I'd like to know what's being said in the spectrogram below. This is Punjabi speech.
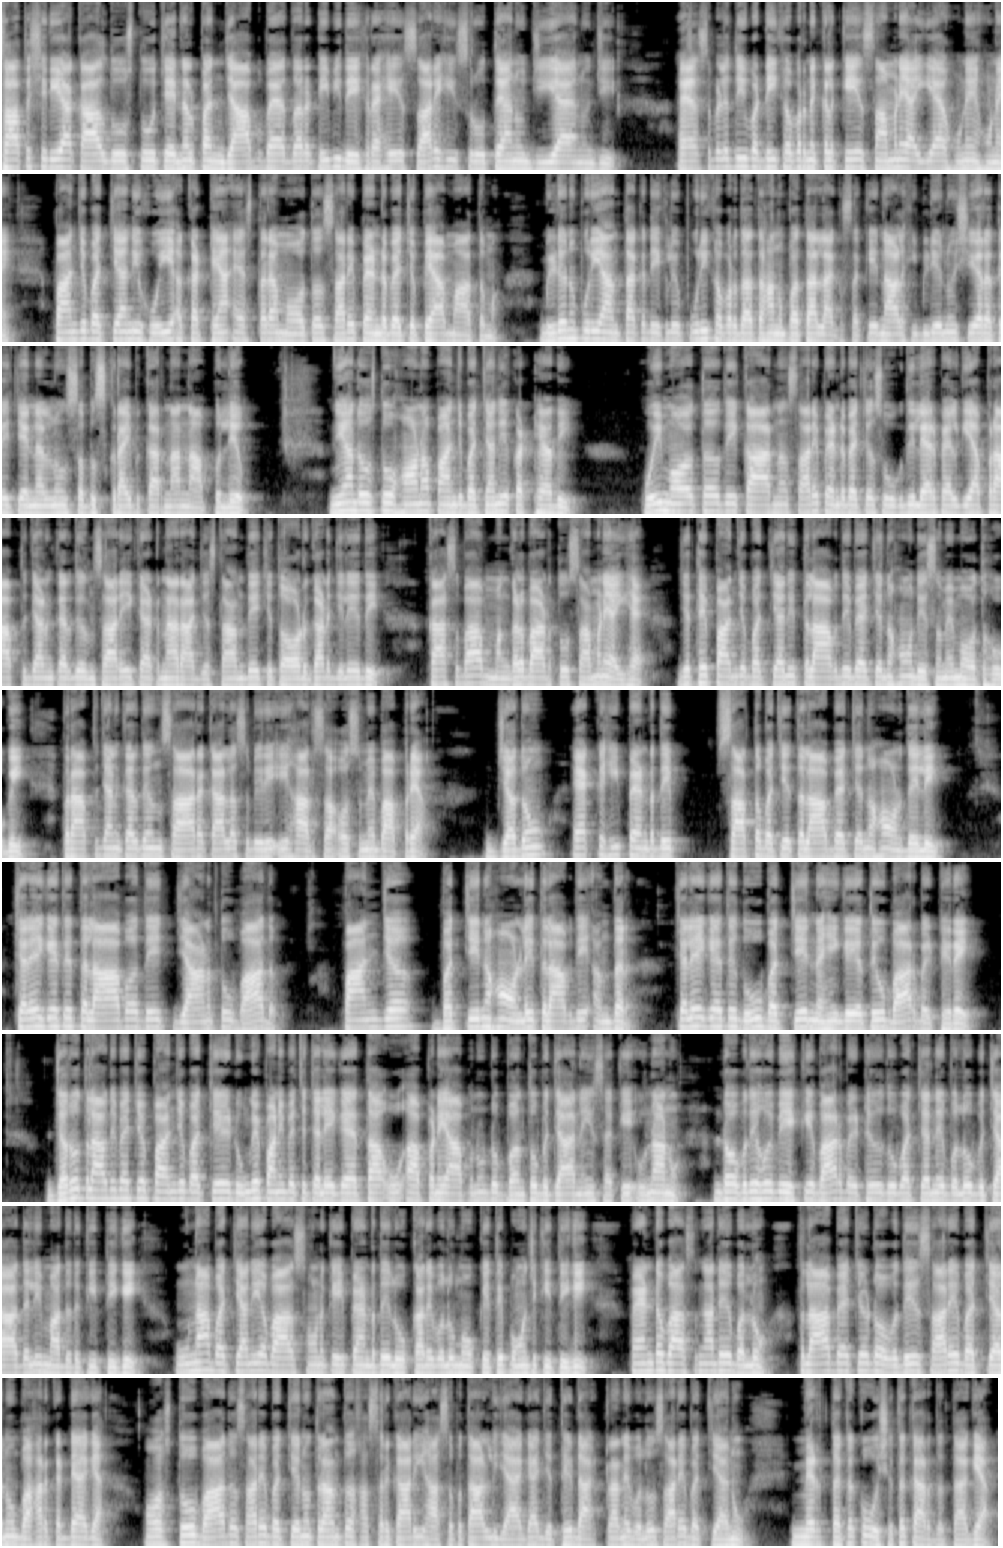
ਸਤਿ ਸ਼੍ਰੀ ਅਕਾਲ ਦੋਸਤੋ, ਚੈਨਲ ਪੰਜਾਬ ਵੈਦਰ ਟੀਵੀ ਦੇਖ ਰਹੇ ਸਾਰੇ ਹੀ ਸਰੋਤਿਆਂ ਨੂੰ ਜੀ ਆਇਆਂ ਨੂੰ ਜੀ। ਇਸ ਵੇਲੇ ਦੀ ਵੱਡੀ ਖਬਰ ਨਿਕਲ ਕੇ ਸਾਹਮਣੇ ਆਈ ਹੈ ਹੁਣੇ-ਹੁਣੇ ਪੰਜ ਬੱਚਿਆਂ ਦੀ ਹੋਈ ਇਕੱਠਿਆਂ ਇਸ ਤਰ੍ਹਾਂ ਮੌਤ, ਸਾਰੇ ਪਿੰਡ ਵਿੱਚ ਪਿਆ ਮਾਤਮ। ਵੀਡੀਓ ਨੂੰ ਪੂਰੀ ਅੰਤ ਤੱਕ ਦੇਖ ਲਿਓ, ਪੂਰੀ ਖਬਰ ਦਾ ਤੁਹਾਨੂੰ ਪਤਾ ਲੱਗ ਸਕੇ। ਨਾਲ ਹੀ ਵੀਡੀਓ ਨੂੰ ਸ਼ੇਅਰ ਅਤੇ ਚੈਨਲ ਨੂੰ ਸਬਸਕ੍ਰਾਈਬ ਕਰਨਾ ਨਾ ਭੁੱਲਿਓ। ਜੀ ਹਾਂ ਦੋਸਤੋ, ਹੁਣ ਪੰਜ ਬੱਚਿਆਂ ਦੀ ਇਕੱਠਿਆਂ ਦੀ ਹੋਈ ਮੌਤ ਦੇ ਕਾਰਨ ਸਾਰੇ ਪਿੰਡ ਵਿੱਚ ਸੋਗ ਦੀ ਲਹਿਰ ਫੈਲ ਗਈ। ਆ ਪ੍ਰਾਪਤ ਜਾਣਕਾਰੀ ਦੇ ਅਨੁਸਾਰ ਇਹ ਘਟਨਾ ਰਾਜਸਥਾਨ ਦੇ ਚਿਤੌੜਗੜ੍ਹ ਜ਼ਿਲ੍ਹੇ ਦੇ ਕਸਬਾ ਮੰਗਲਵਾੜ ਤੋਂ ਸਾਹਮਣੇ ਆਈ ਹੈ, ਜਿੱਥੇ ਪੰਜ ਬੱਚਿਆਂ ਦੀ ਤਲਾਬ ਦੇ ਵਿੱਚ ਨਹਾਉਂਦੇ ਸਮੇਂ ਮੌਤ ਹੋ ਗਈ। ਪ੍ਰਾਪਤ ਜਾਣਕਾਰੀ ਦੇ ਅਨੁਸਾਰ ਕੱਲ ਸਵੇਰੇ ਇਹ ਹਾਦਸਾ ਉਸ ਸਮੇਂ ਵਾਪਰਿਆ। ਜਦੋਂ ਇੱਕ ਹੀ ਪਿੰਡ ਦੇ ਸੱਤ ਬੱਚੇ ਤਲਾਬ ਵਿੱਚ ਨਹਾਉਣ ਦੇ ਲਈ ਚਲੇ ਗਏ ਤੇ ਤਲਾਬ ਦੇ ਜਾਣ ਤੋਂ ਬਾਅਦ ਪੰਜ ਬੱਚੇ ਨਹਾਉਣ ਲਈ ਤਲਾਬ ਦੇ ਅੰਦਰ ਚਲੇ ਗਏ ਤੇ ਦੋ ਬੱਚੇ ਨਹੀਂ ਗਏ ਤੇ ਉਹ ਬਾਹਰ ਬੈਠੇ ਰਹੇ। ਜਦੋਂ ਤਲਾਬ ਦੇ ਵਿੱਚ ਪੰਜ ਬੱਚੇ ਡੂੰਘੇ ਪਾਣੀ ਵਿੱਚ ਚਲੇ ਗਏ ਤਾਂ ਉਹ ਆਪਣੇ ਆਪ ਨੂੰ ਡੁੱਬਣ ਤੋਂ ਬਚਾ ਨਹੀਂ ਸਕੇ। ਉਹਨਾਂ ਨੂੰ ਡੁੱਬਦੇ ਹੋਏ ਵੇਖ ਕੇ ਬਾਹਰ ਬੈਠੇ ਹੋਏ ਦੋ ਬੱਚਿਆਂ ਦੇ ਵੱਲੋਂ ਬਚਾਅ ਦੇ ਲਈ ਮਦਦ ਕੀਤੀ ਗਈ। ਉਹਨਾਂ ਬੱਚਿਆਂ ਦੀ ਆਵਾਜ਼ ਸੁਣ ਕੇ ਹੀ ਪਿੰਡ ਦੇ ਲੋਕਾਂ ਦੇ ਵੱਲੋਂ ਮੌਕੇ ਤੇ ਪਹੁੰਚ ਕੀਤੀ ਗਈ। ਪਿੰਡ ਵਾਸੀਆਂ ਦੇ ਵੱਲੋਂ ਤਲਾਬ ਵਿੱਚ ਡੁੱਬਦੇ ਸਾਰੇ ਬੱਚਿਆਂ ਨੂੰ ਬਾਹਰ ਕੱਢਿਆ ਗਿਆ। ਉਸ ਤੋਂ ਬਾਅਦ ਸਾਰੇ ਬੱਚਿਆਂ ਨੂੰ ਤੁਰੰਤ ਸਰਕਾਰੀ ਹਸਪਤਾਲ ਲਿਜਾਇਆ ਗਿਆ, ਜਿੱਥੇ ਡਾਕਟਰਾਂ ਦੇ ਵੱਲੋਂ ਸਾਰੇ ਬੱਚਿਆਂ ਨੂੰ ਮ੍ਰਿਤਕ ਘੋਸ਼ਿਤ ਕਰ ਦਿੱਤਾ ਗਿਆ।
